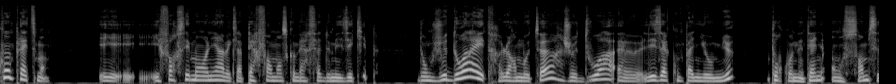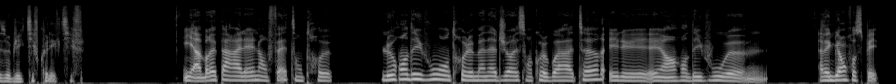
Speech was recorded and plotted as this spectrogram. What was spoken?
complètement et, et- et forcément en lien avec la performance commerciale de mes équipes. Donc je dois être leur moteur, je dois euh, les accompagner au mieux pour qu'on atteigne ensemble ces objectifs collectifs. Il y a un vrai parallèle en fait entre le rendez-vous entre le manager et son collaborateur et, les- et un rendez-vous euh, avec un prospect.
